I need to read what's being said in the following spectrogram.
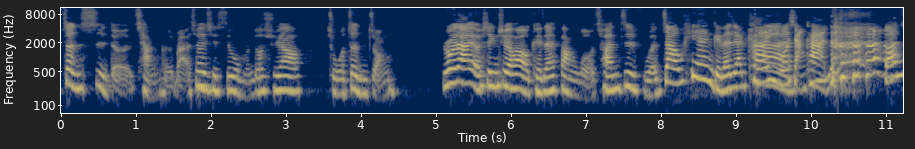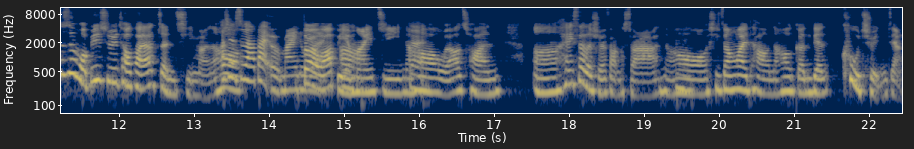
正式的场合吧，所以嗯其实我们都需要着正装。如果大家有兴趣的话，我可以再放我穿制服的照片给大家看可看。以，我想看，反正就是我必须头发要整齐嘛，然后而且是要戴耳麦，对？我要别嗯麦机，然后我要穿嗯、呃黑色的雪纺纱，然后西装外套，然后跟点裤裙这样，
